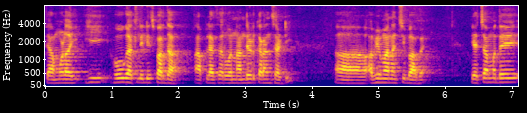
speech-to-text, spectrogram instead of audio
त्यामुळं ही होऊ घातलेली स्पर्धा आपल्या सर्व नांदेडकरांसाठी अभिमानाची बाब आहे. याच्यामध्ये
